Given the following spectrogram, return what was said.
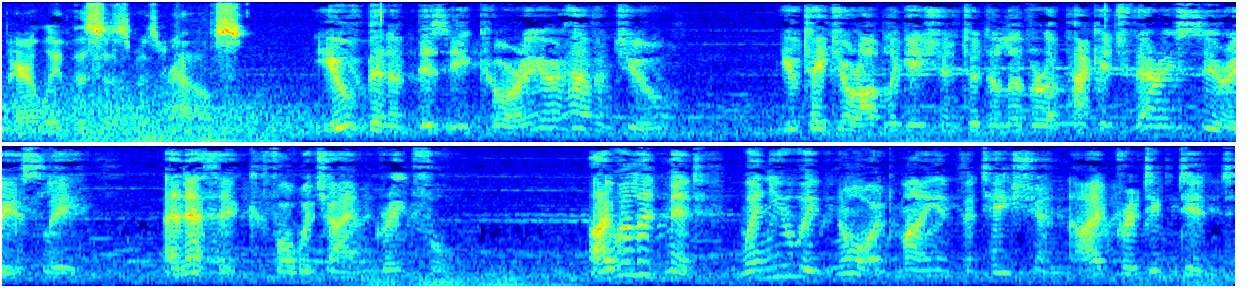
Apparently this is Mr. House. You've been a busy courier, haven't you? You take your obligation to deliver a package very seriously, an ethic for which I am grateful. I will admit, when you ignored my invitation, I predicted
